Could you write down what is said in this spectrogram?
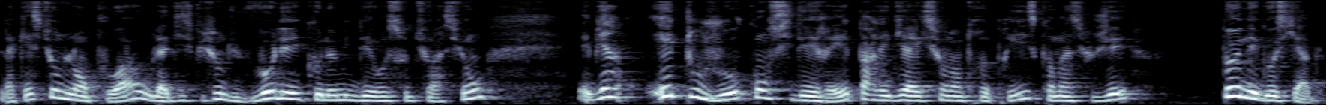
la question de l'emploi ou la discussion du volet économique des restructurations, eh bien, est toujours considérée par les directions d'entreprise comme un sujet peu négociable.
